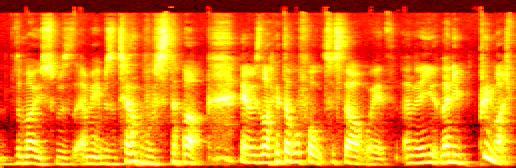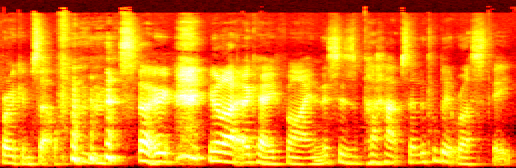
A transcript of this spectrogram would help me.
the most was I mean it was a terrible start. It was like a double fault to start with, and then he, then he pretty much broke himself. so you're like, okay, fine. This is perhaps a little bit rusty.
